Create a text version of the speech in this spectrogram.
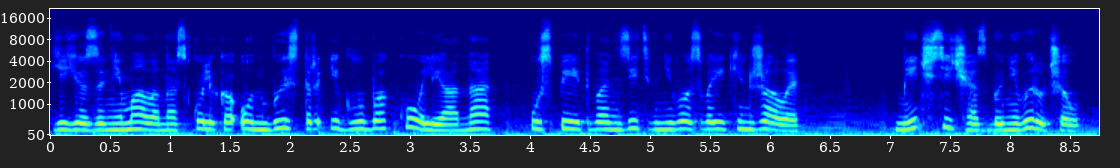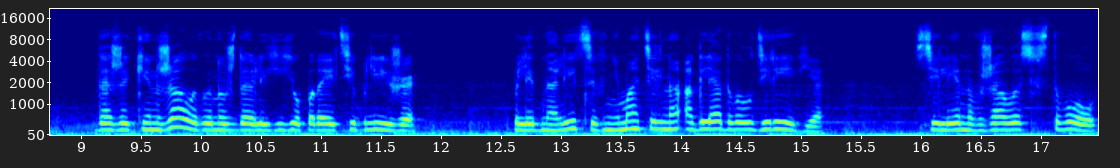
Ее занимало, насколько он быстр и глубоко ли она успеет вонзить в него свои кинжалы. Меч сейчас бы не выручил. Даже кинжалы вынуждали ее подойти ближе – Бледнолицый внимательно оглядывал деревья. Селена вжалась в ствол.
